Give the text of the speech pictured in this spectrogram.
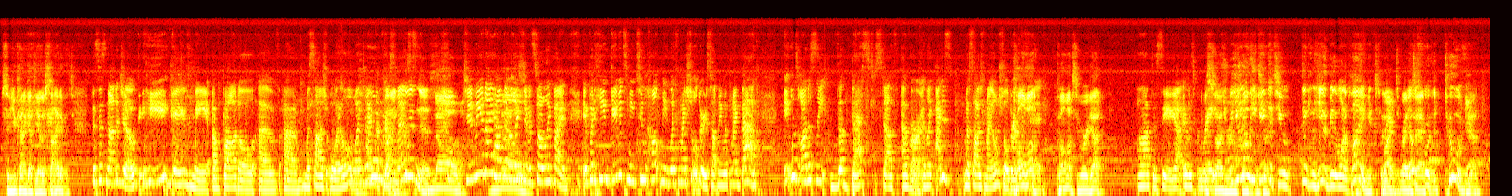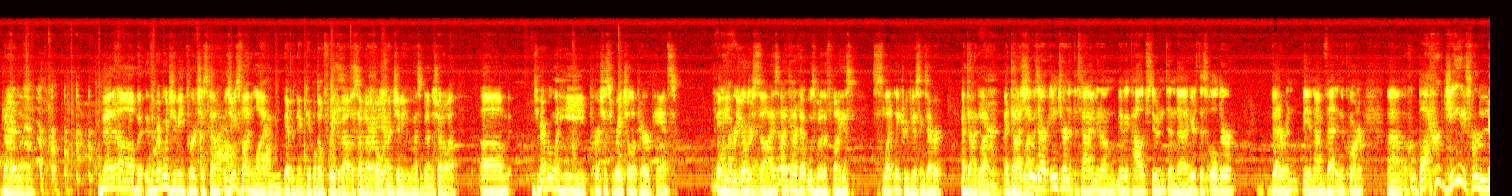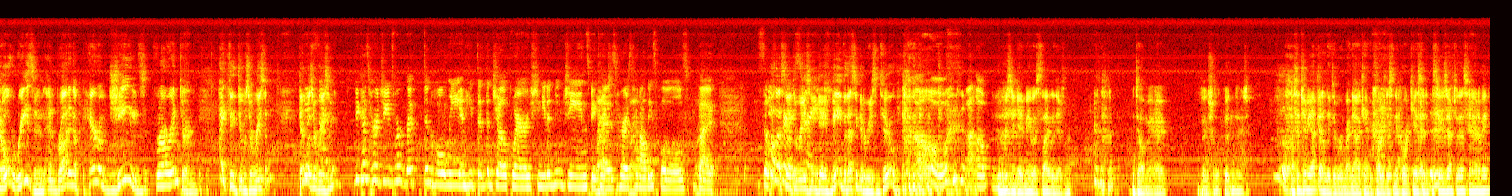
So you kind of got the other side of it. This is not a joke. He gave me a bottle of um, massage oil one time oh for my Christmas. goodness. No. Jimmy and I have that relationship. It's totally fine. It, but he gave it to me to help me with my shoulders, help me with my back. It was honestly the best stuff ever. And like I just massaged my own shoulder. Call him up. it. Call him up. See where he got it. I'll have to see. Yeah, it was great. Massage your But you know he gave it to you thinking he would be the one applying it to Right, you. right, That exactly. was for the two of you. Yeah, God, I love him. then, um, remember when Jimmy purchased? Um, Jimmy's fine live and everything. People don't freak about some of our old Yeah. friend Jimmy who hasn't been on the show in a while. Um, do you remember when he purchased Rachel a pair of pants? And I'll he never knew her size. I thought that was one of the funniest, slightly creepiest things ever. I died laughing. I died She laughing. was our intern at the time, you know, maybe a college student, and uh, here's this older veteran, Vietnam vet in the corner, uh, who bought her jeans for no reason and brought in a pair of jeans for our intern. I think there was a reason. There was a reason. Because her jeans were ripped and holy, and he did the joke where she needed new jeans because Right, hers right. had all these holes. Right. But so Well, that's not the reason he gave me, but that's a good reason too. Oh, uh oh. The reason he gave me was slightly different. he told me, hey, I think she'll look good in these. I said, Jimmy, I've got to leave the room right now. I can't be part of this in the court case that ensues after this. You know what I mean?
